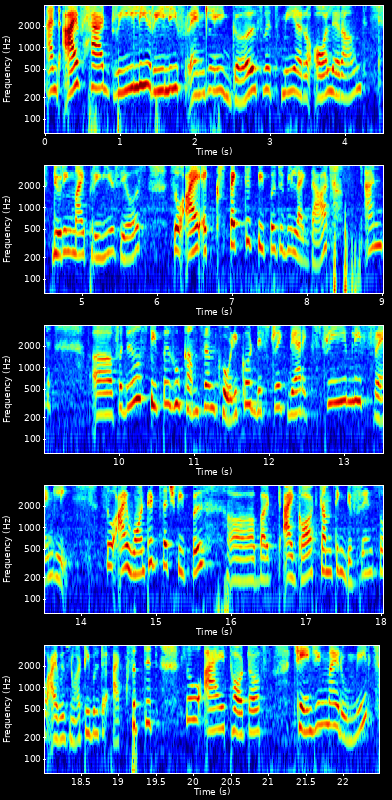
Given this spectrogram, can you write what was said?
And i've had really really friendly girls with me all around during my previous years. So i expected people to be like that. And uh, for those people who come from Kozhikode district, they are extremely friendly. So I wanted such people, uh, but I got something different, so I was not able to accept it. So I thought of changing my roommates,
